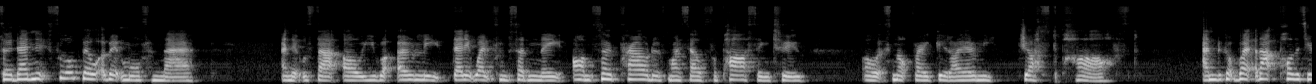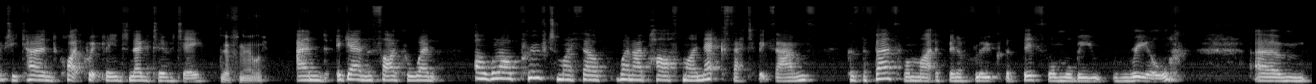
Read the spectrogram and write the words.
So then it sort of built a bit more from there. And it was that, oh, you were only, then it went from suddenly, oh, I'm so proud of myself for passing to, oh, it's not very good. I only just passed. And that positivity turned quite quickly into negativity. Definitely. And again, the cycle went, oh, well, I'll prove to myself when I pass my next set of exams, because the first one might have been a fluke, but this one will be real. Um,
